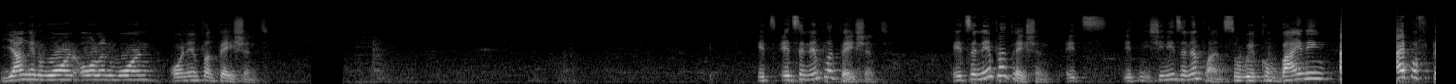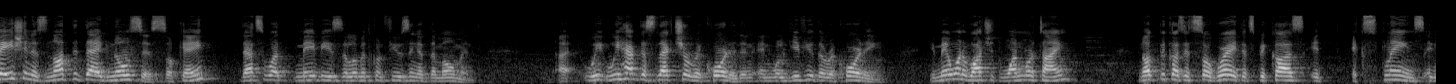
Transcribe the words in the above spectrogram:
young and worn, old and worn, or an implant patient? It's, it's an implant patient. It's an implant patient. It's, it, she needs an implant. So we're combining. Type of patient is not the diagnosis, okay? That's what maybe is a little bit confusing at the moment. Uh, we, we have this lecture recorded, and, and we'll give you the recording. You may want to watch it one more time. Not because it's so great, it's because it explains you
